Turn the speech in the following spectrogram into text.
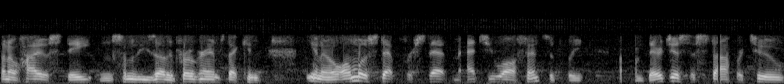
an Ohio State and some of these other programs that can, you know, almost step for step match you offensively, um, they're just a stop or two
